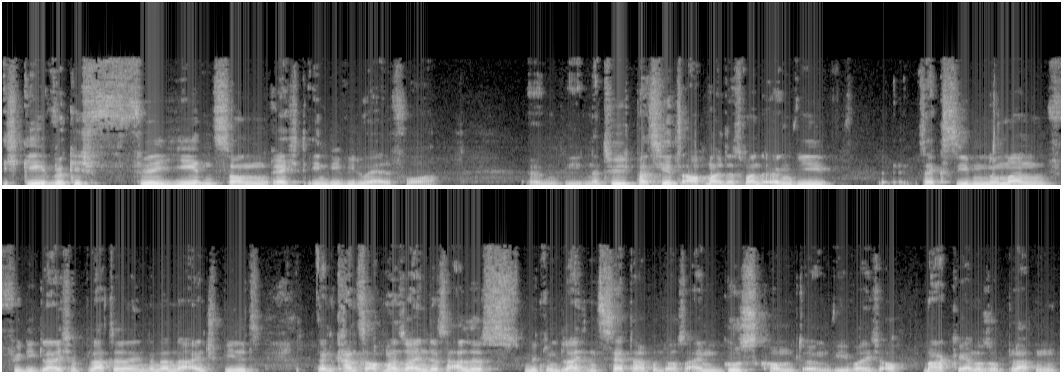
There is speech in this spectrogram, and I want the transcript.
Ich gehe wirklich für jeden Song recht individuell vor. Irgendwie. Natürlich passiert es auch mal, dass man irgendwie sechs, sieben Nummern für die gleiche Platte hintereinander einspielt, dann kann es auch mal sein, dass alles mit dem gleichen Setup und aus einem Guss kommt irgendwie, weil ich auch mag gerne so Platten,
